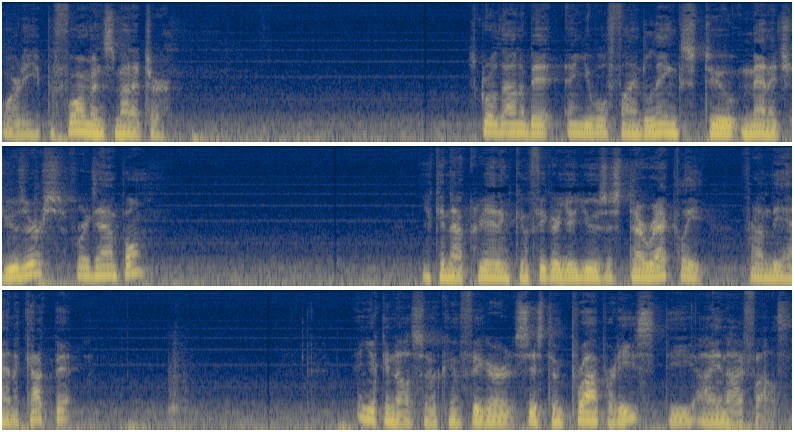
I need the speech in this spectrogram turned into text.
or the performance monitor. Scroll down a bit and you will find links to manage users, for example. You can now create and configure your users directly from the HANA cockpit. And you can also configure system properties, the INI files.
